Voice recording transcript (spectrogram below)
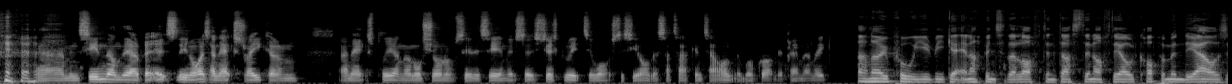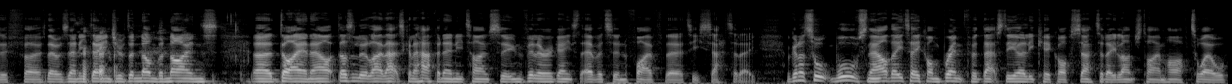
um, and seeing them there. But it's you know, as an ex striker and an ex player, and I know Sean will say the same. It's it's just great to watch to see all this attacking talent that we've got in the Premier League. I know, Paul, you'd be getting up into the loft and dusting off the old Copa Mundials if, uh, if there was any danger of the number nines uh, dying out. Doesn't look like that's going to happen anytime soon. Villa against Everton, 5.30 Saturday. We're going to talk Wolves now. They take on Brentford. That's the early kick-off Saturday lunchtime, half 12.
